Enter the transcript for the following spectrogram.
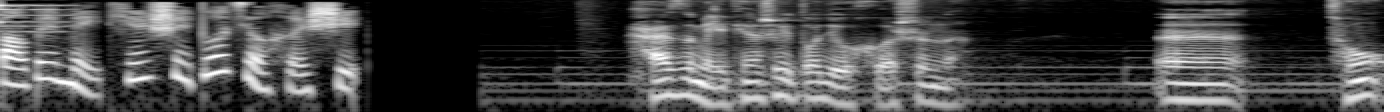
宝贝每天睡多久合适？孩子每天睡多久合适呢？嗯，从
